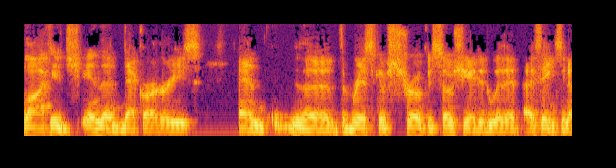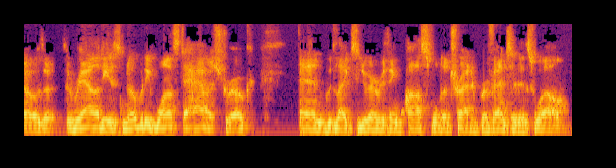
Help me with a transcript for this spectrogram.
blockage in the neck arteries and the the risk of stroke associated with it, I think you know the, the reality is nobody wants to have a stroke and we'd like to do everything possible to try to prevent it as well.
